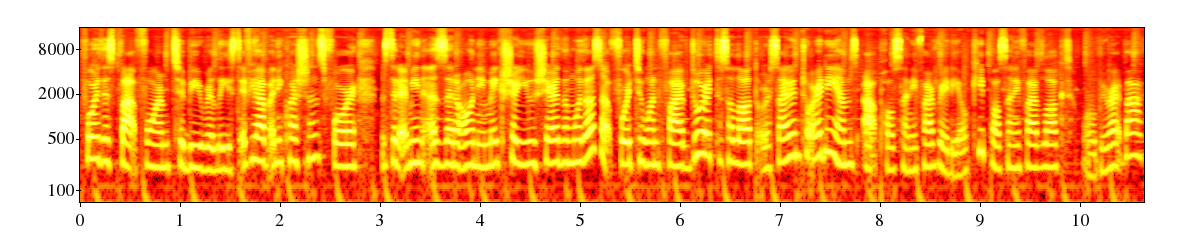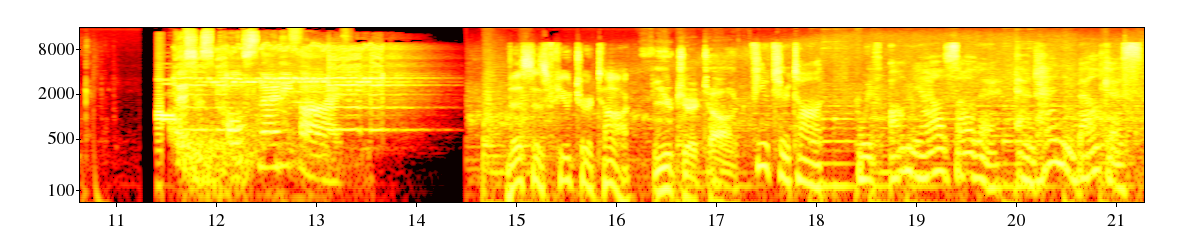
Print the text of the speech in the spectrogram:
for this platform to be released. If you have any questions for Mr. Amin Al Zarouni, make sure you share them with us at 4215 Dur Salat or sign into our DMs at Pulse 95 Radio. Keep Pulse 95 locked. We'll be right back. This is Pulse 95. This is Future Talk. Future Talk. Future Talk with Omnia Al Saleh and Hani Balkis.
